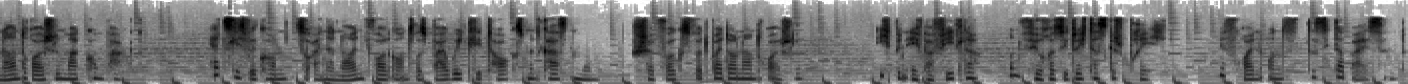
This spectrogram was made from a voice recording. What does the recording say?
Donner und Reuschel mag kompakt. Herzlich willkommen zu einer neuen Folge unseres Biweekly Talks mit Carsten Mumm, Chefvolkswirt bei Donner und Reuschel. Ich bin Eva Fiedler und führe Sie durch das Gespräch. Wir freuen uns, dass Sie dabei sind.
